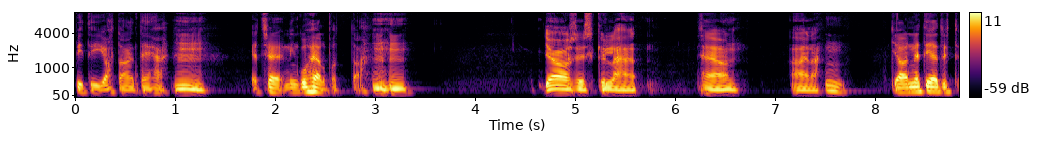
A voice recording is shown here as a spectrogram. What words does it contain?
piti jotain tehdä. Mm. Että se niin kuin helpottaa. Mm-hmm. Joo, siis kyllähän se on aina. Mm. Ja on ne tietyt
